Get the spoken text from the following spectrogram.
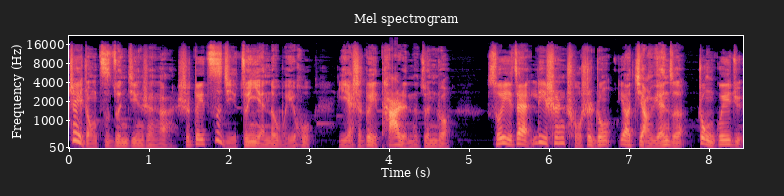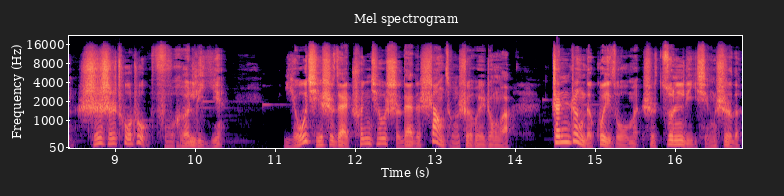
这种自尊精神啊，是对自己尊严的维护，也是对他人的尊重。所以在立身处世中要讲原则、重规矩，时时处处符合礼。尤其是在春秋时代的上层社会中啊，真正的贵族们是遵礼行事的。”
